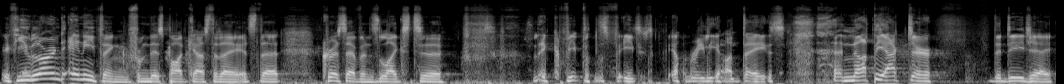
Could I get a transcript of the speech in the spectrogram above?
If you learned anything from this podcast today, it's that Chris Evans likes to lick people's feet on really hot days, and not the actor, the DJ.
